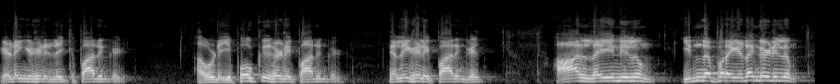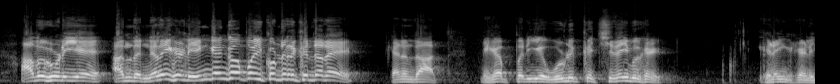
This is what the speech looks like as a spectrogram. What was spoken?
இளைஞர்கள் இன்றைக்கு பாருங்கள். அவருடைய போக்குகளை பாருங்கள் நிலைகளை பாருங்கள். ஆன்லைனிலும் இன்ன பிற இடங்களிலும் அவர்களுடைய அந்த நிலைகள் எங்கெங்கோ போய் கொண்டிருக்கின்றன ஏனென்றால் மிகப்பெரிய ஒழுக்க சிதைவுகள் இளைஞர்களை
